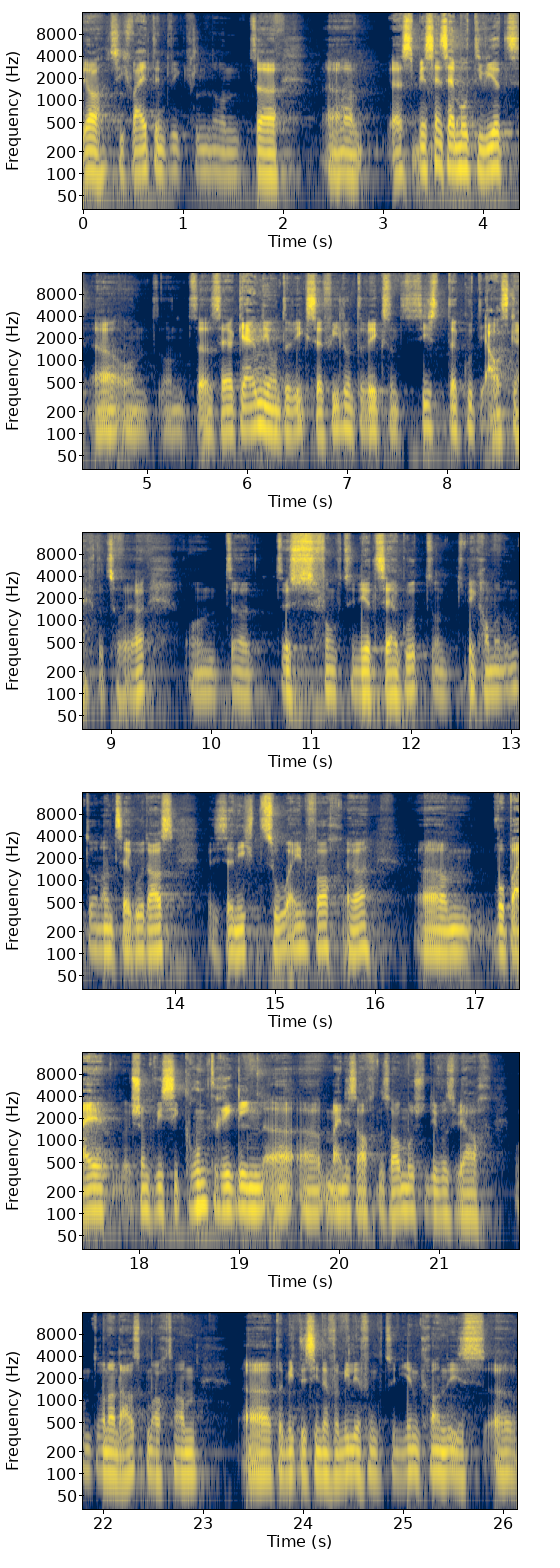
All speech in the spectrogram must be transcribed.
ja, sich weiterentwickeln und wir sind sehr motiviert und, und sehr gerne unterwegs, sehr viel unterwegs und sie ist der gute Ausgleich dazu. Ja. Und das funktioniert sehr gut und wir kommen untereinander sehr gut aus. Es ist ja nicht so einfach. Ja. Ähm, wobei schon gewisse Grundregeln äh, äh, meines Erachtens haben muss und die, was wir auch untereinander ausgemacht haben, äh, damit es in der Familie funktionieren kann, ist, äh,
